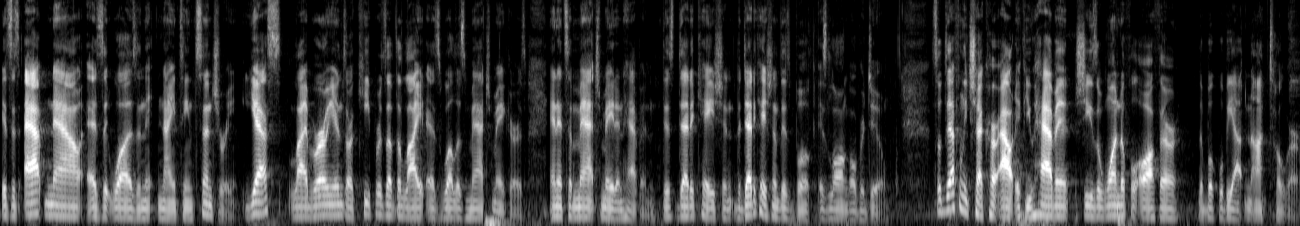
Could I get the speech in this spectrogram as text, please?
It's as apt now as it was in the 19th century. Yes, librarians are keepers of the light as well as matchmakers, and it's a match made in heaven. This dedication, the dedication of this book is long overdue. So definitely check her out if you haven't. She's a wonderful author. The book will be out in October.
